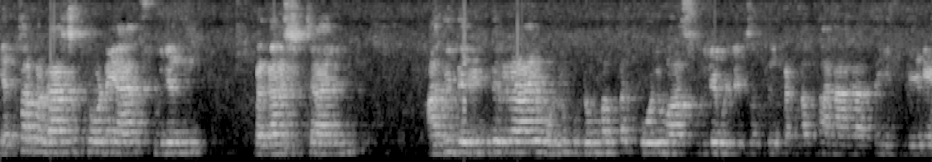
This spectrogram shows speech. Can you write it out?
എത്ര പ്രകാശത്തോടെ ആ സൂര്യൻ പ്രകാശിച്ചാലും അതിദരിദ്രരായ ഒരു കുടുംബത്തെ പോലും ആ സൂര്യ വെളിച്ചത്തിൽ കണ്ടെത്താനാകാത്ത ഇന്ത്യയിലെ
